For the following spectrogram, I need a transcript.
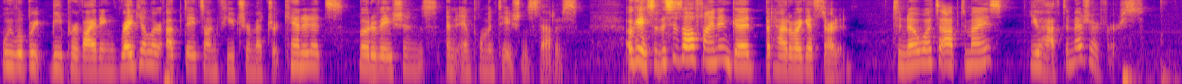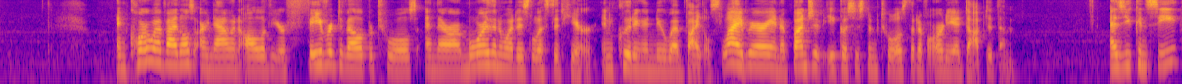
we will be providing regular updates on future metric candidates, motivations, and implementation status. Okay, so this is all fine and good, but how do I get started? To know what to optimize, you have to measure first. And Core Web Vitals are now in all of your favorite developer tools, and there are more than what is listed here, including a new Web Vitals library and a bunch of ecosystem tools that have already adopted them. As you can see,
